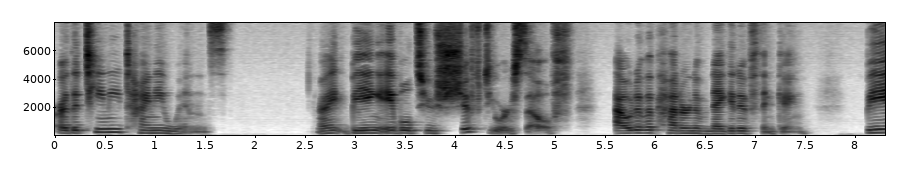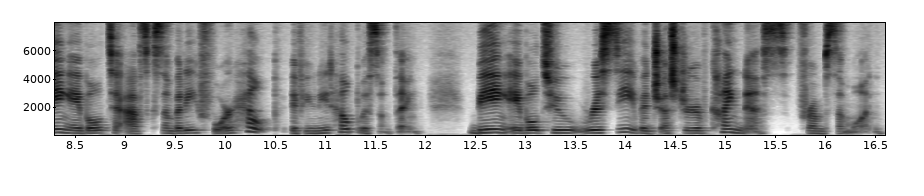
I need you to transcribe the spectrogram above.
are the teeny tiny wins, right? Being able to shift yourself out of a pattern of negative thinking, being able to ask somebody for help if you need help with something being able to receive a gesture of kindness from someone.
